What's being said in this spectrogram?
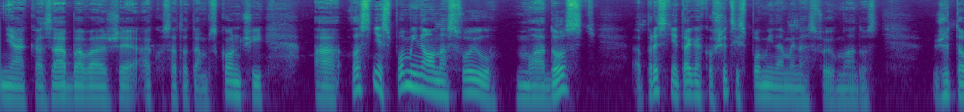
nejaká zábava, že ako sa to tam skončí. A vlastne spomínal na svoju mladosť, presne tak, ako všetci spomíname na svoju mladosť. Že to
